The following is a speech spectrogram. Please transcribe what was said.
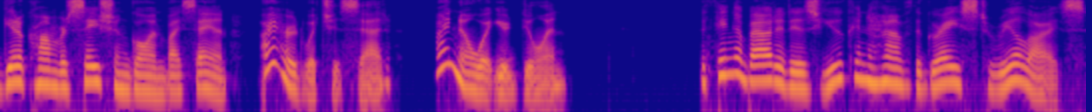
get a conversation going by saying, I heard what you said. I know what you're doing. The thing about it is, you can have the grace to realize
